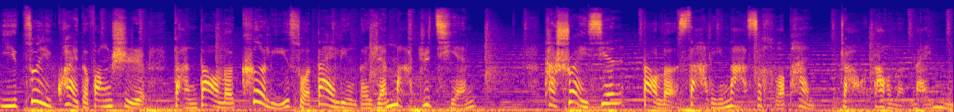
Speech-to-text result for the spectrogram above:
以最快的方式赶到了克里所带领的人马之前。他率先到了萨林纳斯河畔，找到了莱尼。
